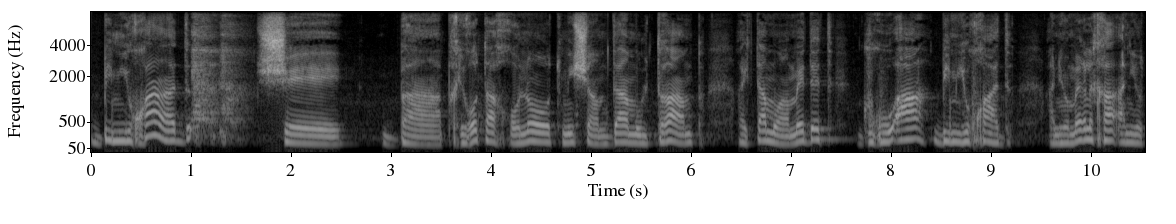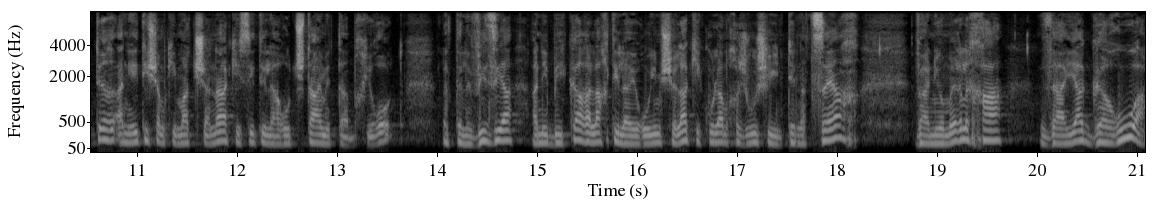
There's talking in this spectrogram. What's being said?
במיוחד שבבחירות האחרונות מי שעמדה מול טראמפ הייתה מועמדת גרועה במיוחד. אני אומר לך, אני יותר, אני הייתי שם כמעט שנה, כיסיתי לערוץ 2 את הבחירות, לטלוויזיה, אני בעיקר הלכתי לאירועים שלה כי כולם חשבו שהיא תנצח, ואני אומר לך, זה היה גרוע.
